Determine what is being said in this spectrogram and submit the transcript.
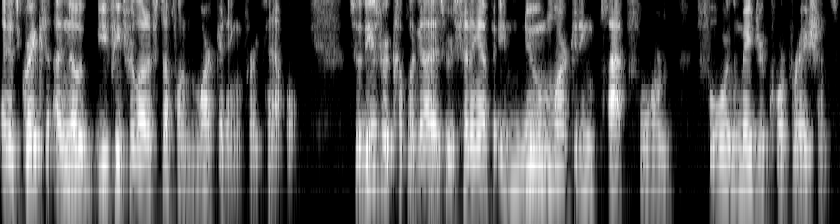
And it's great because I know you feature a lot of stuff on marketing, for example. So these were a couple of guys who were setting up a new marketing platform for the major corporations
